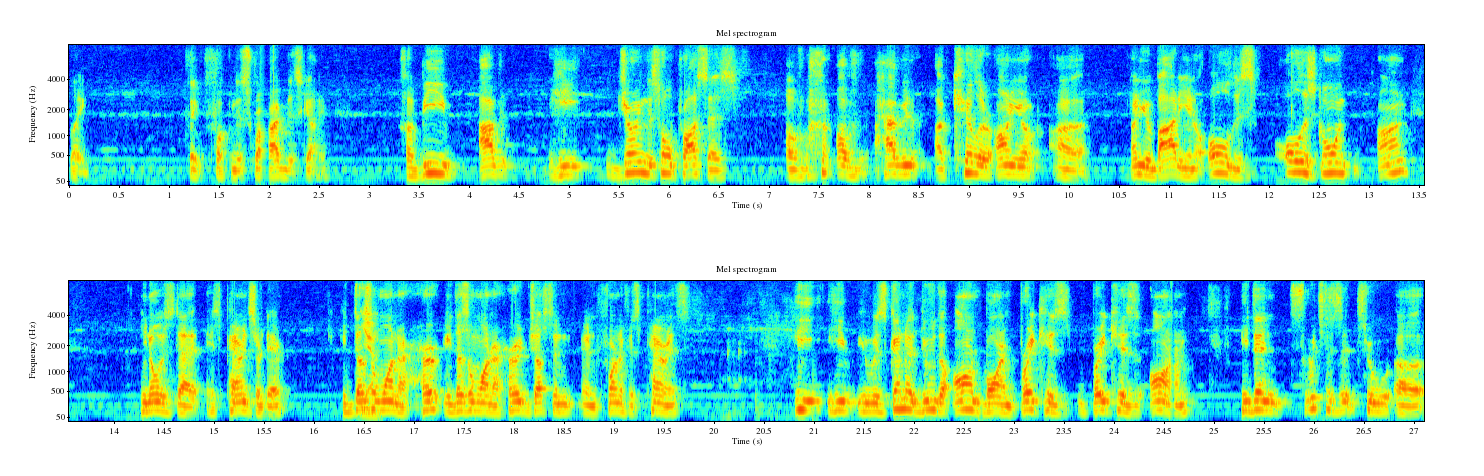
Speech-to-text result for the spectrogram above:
like like fucking describe this guy. Habib, ob- he during this whole process of of having a killer on your uh on your body and all this all this going on, he knows that his parents are there. He doesn't Yeah. want to hurt. He doesn't want to hurt Justin in front of his parents. He he he was gonna do the arm bar and break his break his arm. He then switches it to uh,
